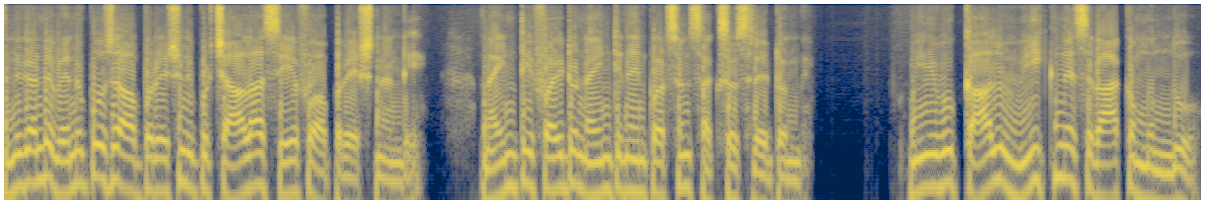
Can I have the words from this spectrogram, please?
ఎందుకంటే వెన్నుపూస ఆపరేషన్ ఇప్పుడు చాలా సేఫ్ ఆపరేషన్ అండి. Ninety five to ninety nine percent success rate ఉంది. నీవు కాలు వీక్నెస్ రాకముందు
